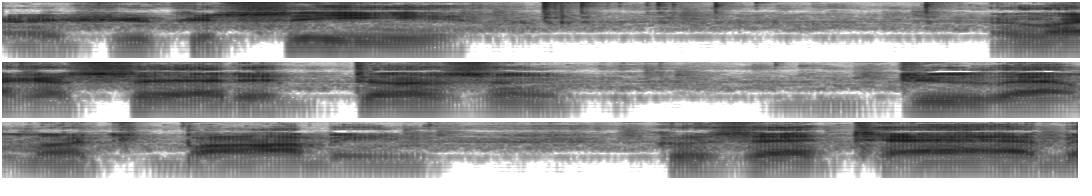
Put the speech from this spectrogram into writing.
As you can see, and like I said, it doesn't do that much bobbing because that tab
